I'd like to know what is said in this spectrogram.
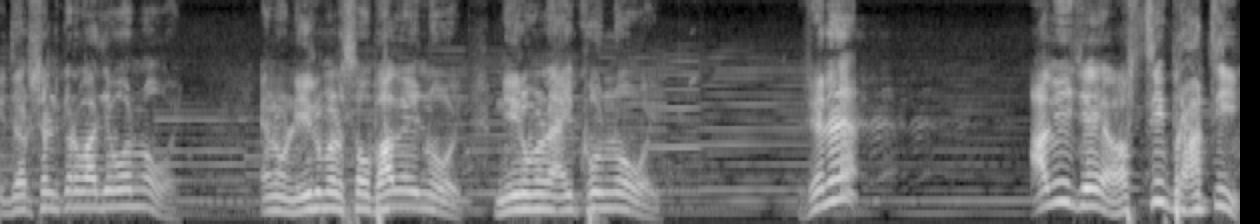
એ દર્શન કરવા જેવો ન હોય. એનો નિર્મળ સ્વભાવે ન હોય, નિર્મળ આંખો ન હોય. જેને આવી જે હસ્તી ભ્રાંતિ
